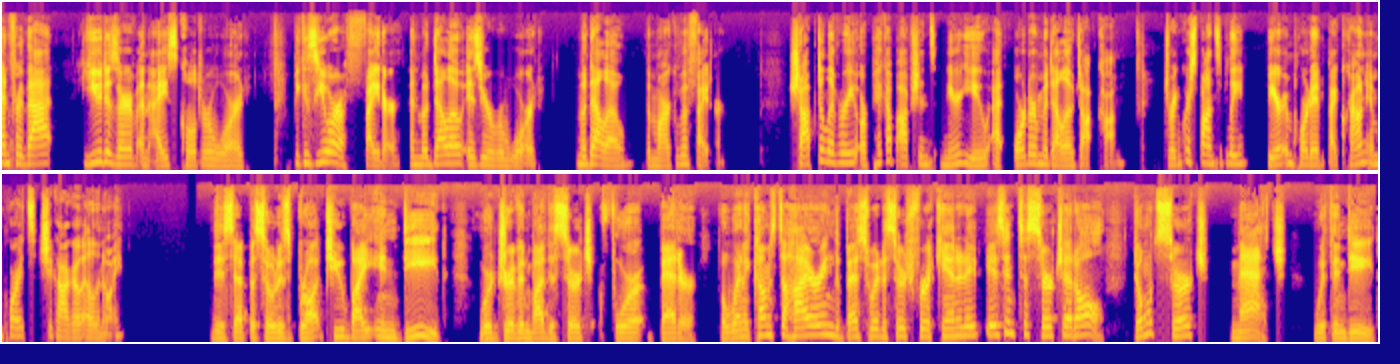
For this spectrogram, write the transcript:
And for that, you deserve an ice cold reward because you are a fighter and Modelo is your reward. Modelo, the mark of a fighter. Shop delivery or pickup options near you at ordermodelo.com. Drink responsibly. Beer imported by Crown Imports, Chicago, Illinois. This episode is brought to you by Indeed. We're driven by the search for better. But when it comes to hiring, the best way to search for a candidate isn't to search at all. Don't search, match with Indeed.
